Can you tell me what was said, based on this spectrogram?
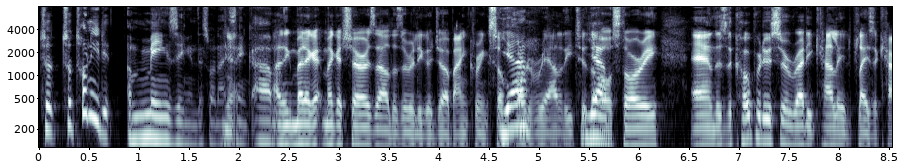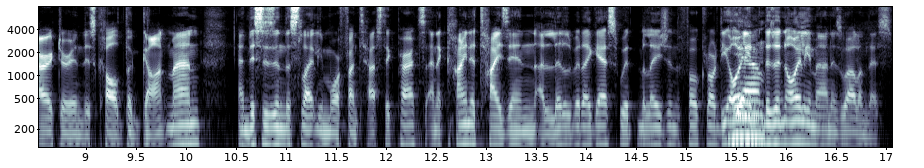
so, so Tony did amazing in this one. I Yeah. think. Um, I think Megat, Megat does a really good job anchoring some Yeah. part of reality to the Yeah. whole story. And there's the co-producer Reddy Khalid plays a character in this called the Gaunt Man, and this is in the slightly more fantastic parts, and it kind of ties in a little bit, I guess, with Malaysian folklore. The oily, Yeah. there's an oily man as well in this.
